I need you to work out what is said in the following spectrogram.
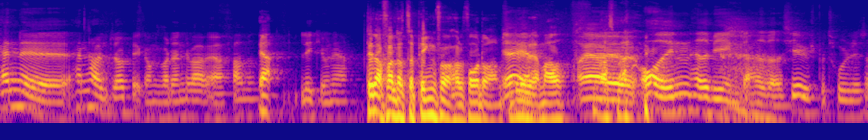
han, øh, han holdt et oplæg om, hvordan det var at være fremmed Ja. legionær. det er der folk, der tager penge for at holde foredrag om, så Ja, det er ja. da meget, Og meget jeg, smart. øh, året inden havde vi en, der havde været Sirius Patrulje, så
